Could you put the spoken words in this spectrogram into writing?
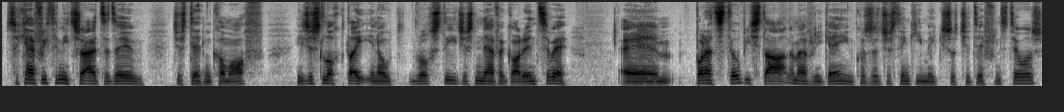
It's like everything he tried to do just didn't come off. He just looked like you know rusty, just never got into it. Um, But I'd still be starting him every game because I just think he makes such a difference to us,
